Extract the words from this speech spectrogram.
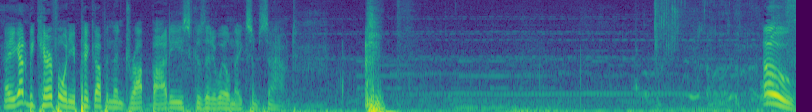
Now you got to be careful when you pick up and then drop bodies because it will make some sound. oh,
